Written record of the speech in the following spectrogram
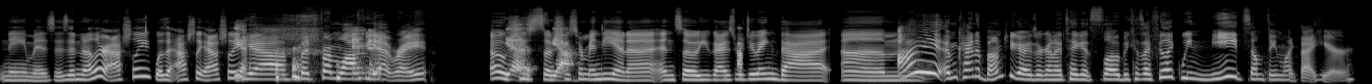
name is. Is it another Ashley? Was it Ashley Ashley? Yeah. Yeah, but from Lafayette, right? Oh, she's so yeah. she's from Indiana. And so you guys were doing that. Um I am kind of bummed you guys are gonna take it slow because I feel like we need something like that here.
